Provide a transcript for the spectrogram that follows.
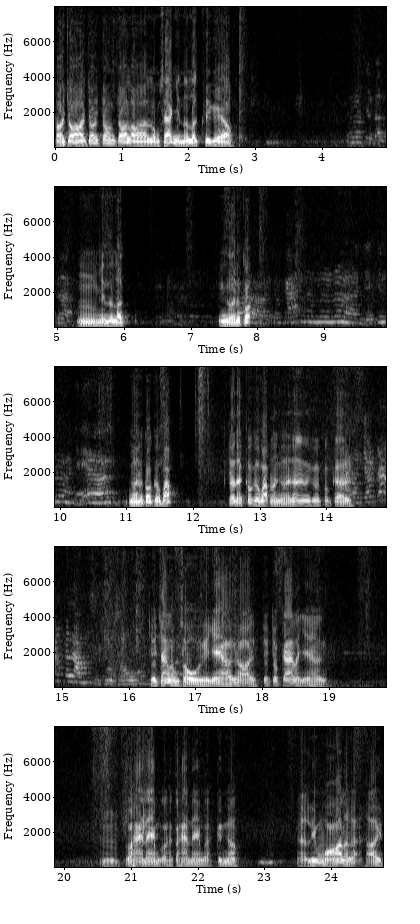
rồi chó chó chó chó lo lông sát nhìn nó lực thấy ghê không? Ừ, nhìn nó lực. Cái người nó có người nó có cơ bắp. Chó đực có cơ bắp là người nó có, cơ. Chó trắng lông xù chó trắng lông xù thì nhẹ hơn rồi chó chó cái là nhẹ hơn ừ. có hai anh em rồi có hai anh em rồi. Cưng không? À, liếm mỏ rồi có để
